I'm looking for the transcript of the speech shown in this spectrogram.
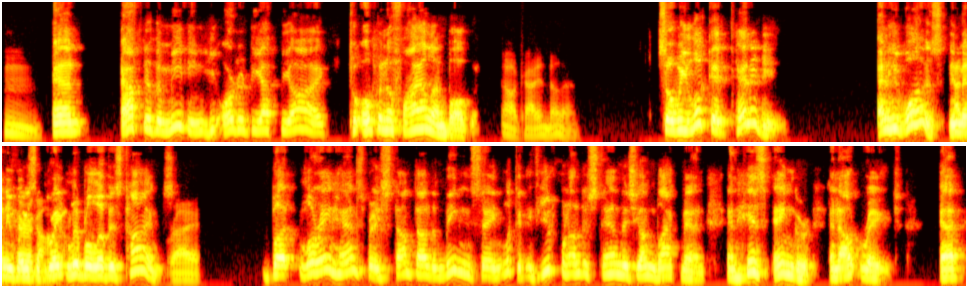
Hmm. And after the meeting, he ordered the FBI to open a file on Baldwin. Oh God, I didn't know that. So we look at Kennedy, and he was in As many ways a great liberal of his times. Right. But Lorraine Hansberry stomped out of the meeting saying, Look, if you don't understand this young black man and his anger and outrage at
